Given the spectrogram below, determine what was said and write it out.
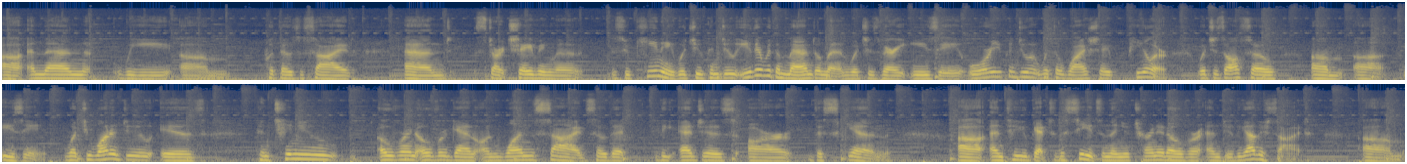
Uh, and then we um, put those aside and start shaving the zucchini, which you can do either with a mandolin, which is very easy, or you can do it with a Y-shaped peeler, which is also um, uh, easy. What you want to do is continue over and over again on one side so that the edges are the skin uh, until you get to the seeds, and then you turn it over and do the other side. Um,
